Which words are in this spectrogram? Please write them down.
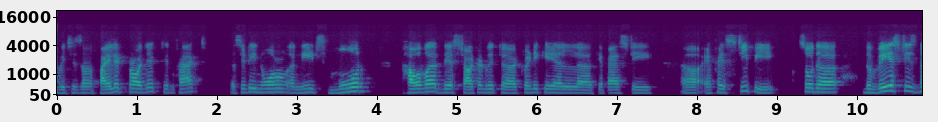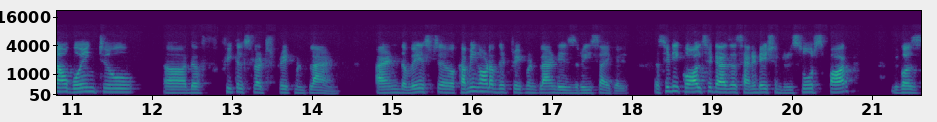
which is a pilot project. In fact, the city no, needs more. However, they started with 20 KL capacity FSTP. So the, the waste is now going to uh, the fecal sludge treatment plant and the waste uh, coming out of the treatment plant is recycled. The city calls it as a sanitation resource park because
